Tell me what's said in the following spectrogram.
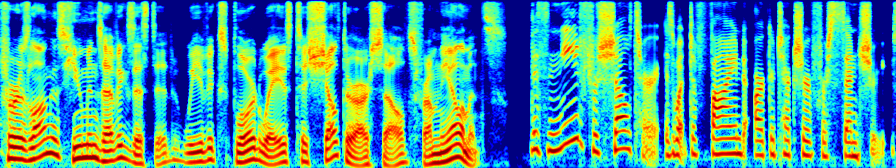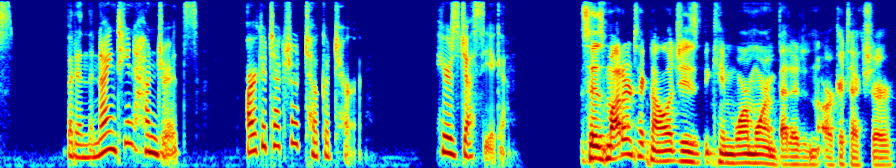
For as long as humans have existed, we've explored ways to shelter ourselves from the elements. This need for shelter is what defined architecture for centuries. But in the 1900s, architecture took a turn. Here's Jesse again. So as modern technologies became more and more embedded in architecture,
